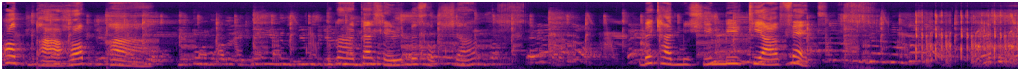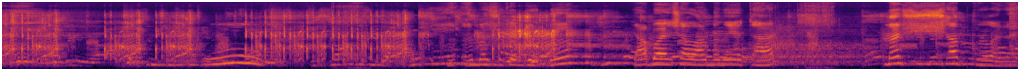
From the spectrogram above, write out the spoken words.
Hoppa hoppa. Birbirinizi Bunu arkadaşlar elime sokacağım. Ve kendmişim bir kıyafet. Oo. Hemen gördüm. Ya bu eşyalar bana yeter. Ben şapkalara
